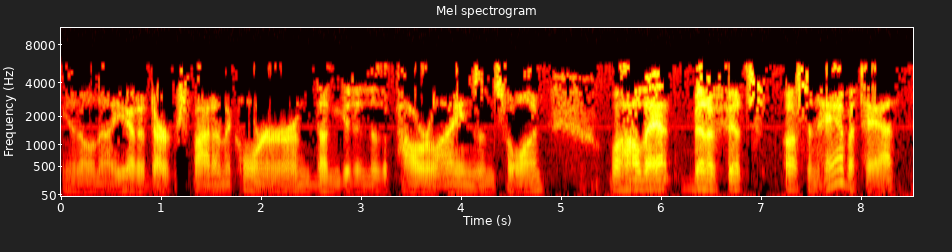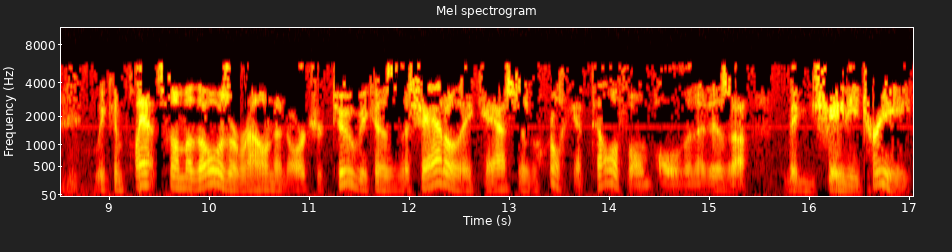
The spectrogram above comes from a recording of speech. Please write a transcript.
you know, now you got a dark spot on the corner and doesn't get into the power lines and so on. Well, how that benefits us in habitat, we can plant some of those around an orchard too because the shadow they cast is more like a telephone pole than it is a big shady tree.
